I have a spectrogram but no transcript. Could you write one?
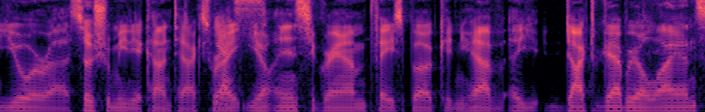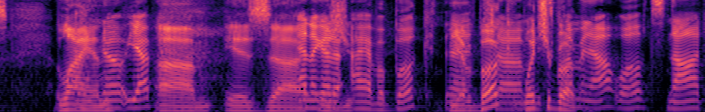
your uh, social media contacts, right? Yes. You know, on Instagram, Facebook, and you have uh, Dr. Gabrielle Lyons. Lion. know, yep. Um, is uh, And I got a, I have a book. That, You have a book? Um, What's your book? Coming out. Well, it's not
